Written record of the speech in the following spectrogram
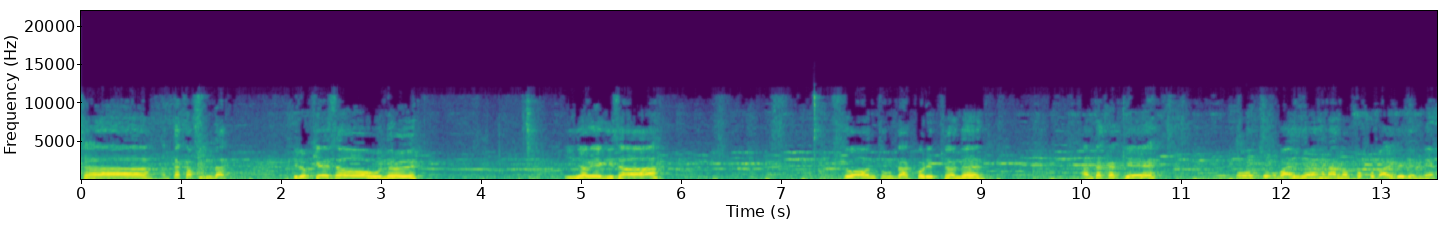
자, 안타깝습니다. 이렇게 해서 오늘 인형의 기사 수원 통닭거리 편은 안타깝게 어, 조그만 인형 하나만 뽑고 말게 됐네요.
